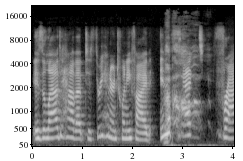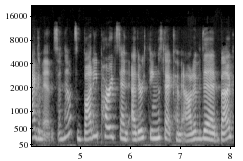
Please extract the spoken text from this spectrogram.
is allowed to have up to 325 insect fragments, and that's body parts and other things that come out of the bug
